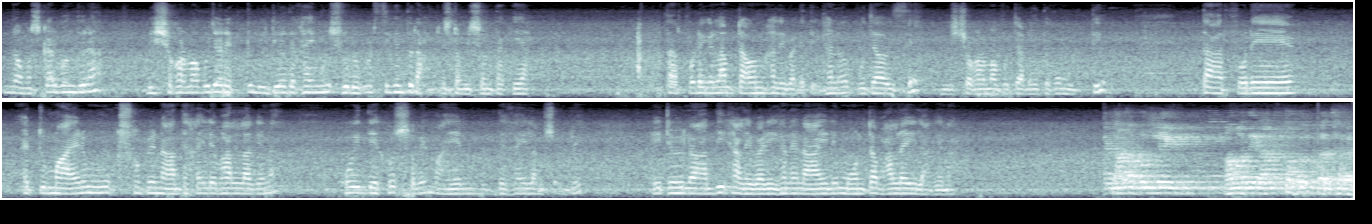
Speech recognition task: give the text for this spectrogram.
নমস্কার বন্ধুরা। বিশ্বকর্মা পূজার একটু ভিডিও দেখাই মুই শুরু করছি কিন্তু রামকৃষ্ণ মিশন থাকিয়া তারপরে গেলাম টাউন খালিবাড়িতে এখানেও পূজা হয়েছে বিশ্বকর্মা পূজার ওই তখন মূর্তি। তারপরে একটু মায়ের মুখ সবে না দেখাইলে ভালো লাগে না। ওই দেখো সবে মায়ের মুখ দেখাইলাম সবে। এটা হলো আদি খালিবাড়ি এখানে না আইলে মনটা ভালোই লাগে না। তারা বললেন আমাদের আত্মহত্যা ছাড়া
